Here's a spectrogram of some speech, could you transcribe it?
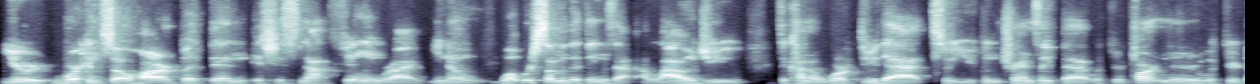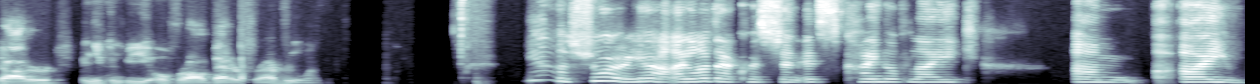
you're working so hard, but then it's just not feeling right. You know, what were some of the things that allowed you to kind of work through that so you can translate that with your partner, with your daughter, and you can be overall better for everyone? Yeah, sure. Yeah, I love that question. It's kind of like, um, I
